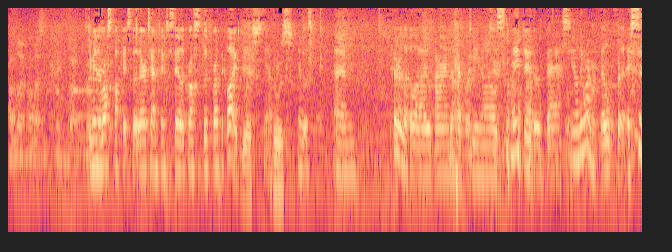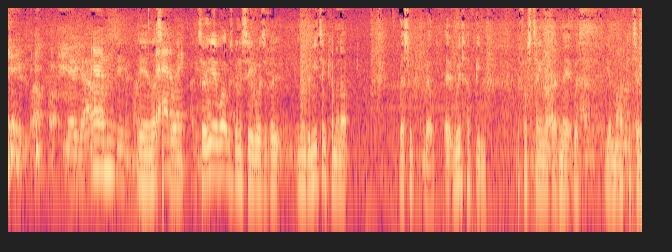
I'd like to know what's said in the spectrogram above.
I'll let my lesson come up. Do you mean the rust buckets that they're attempting to sail across the Firth of Clyde? Yes, Yeah, okay. those. Yeah, those. Um, poor little Isle of Arran and Hebridean Isles. They do their best. You know, they weren't built for this. um, Yeah, that's But anyway. point. So yeah, what I was going to say was about you know the meeting coming up. This would well, it would have been the first time that I'd met with your marketing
